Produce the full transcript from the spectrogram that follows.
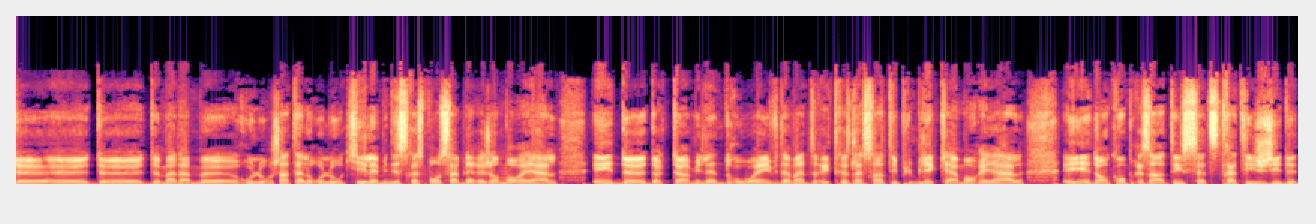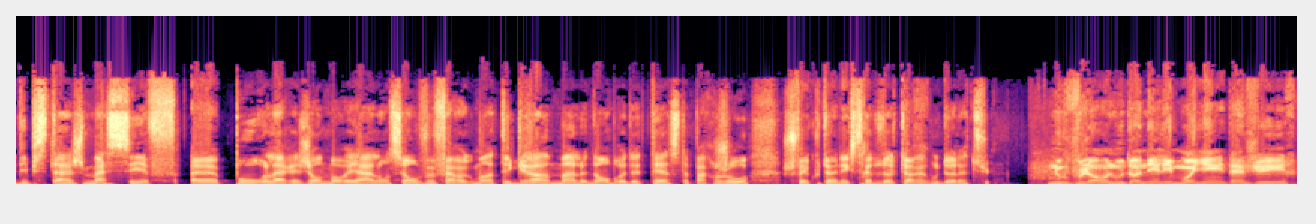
euh, de, de Madame euh, Rouleau, Chantal Rouleau, qui est la ministre responsable de la région de Montréal, et de Dr Mylène Drouin, évidemment, directrice de la santé publique à Montréal. Et donc, on présenté cette stratégie de dépistage massif euh, pour la région de Montréal. On sait, on veut faire augmenter grandement le nombre de tests par jour. Je fais écouter un extrait du docteur Arruda là-dessus. Nous voulons nous donner les moyens d'agir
